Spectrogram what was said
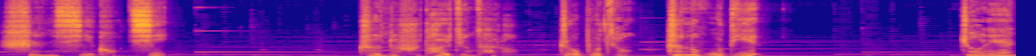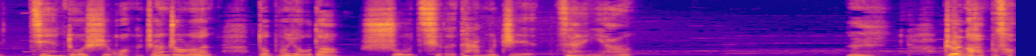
深吸口气。真的是太精彩了！这个布景真的无敌，就连见多识广的张哲伦都不由得竖起了大拇指赞扬。嗯，真的很不错，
